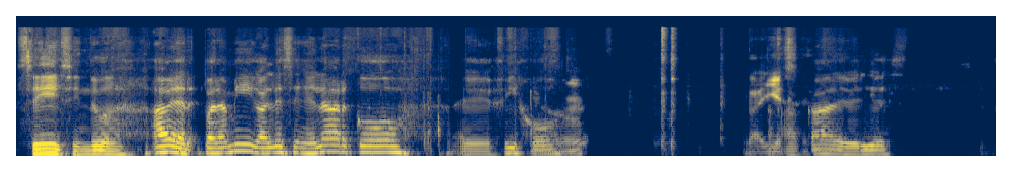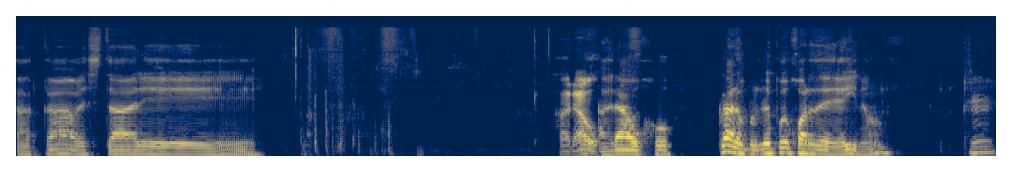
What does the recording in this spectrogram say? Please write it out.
Sí, sin duda. A ver, para mí, Galés en el arco, eh, fijo. Gallese. Acá debería... Acá va a estar eh, Araujo. Araujo. Claro, porque puede jugar de ahí, ¿no? Mm.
